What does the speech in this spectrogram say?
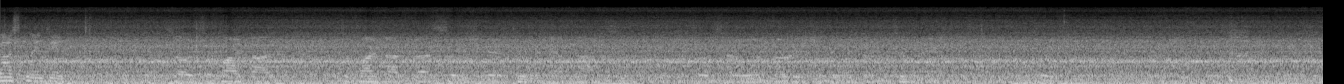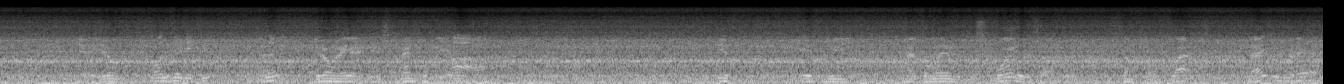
gas 19. So it's a five knot, it's a five knot vest, so you should get two and a half knots. So instead of 130, it should be 132 and a half. Yeah, you don't, 132. No? you don't need it, it's mentally. Ah, If, if we had to land with the spoilers up there, some no flaps, that you would add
